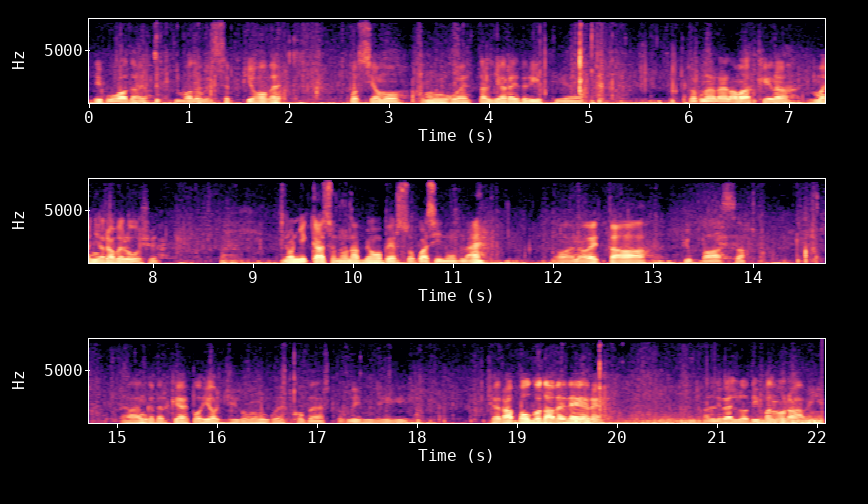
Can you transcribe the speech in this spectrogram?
di quota in modo che se piove possiamo comunque tagliare dritti e tornare alla macchina in maniera veloce In ogni caso non abbiamo perso quasi nulla, eh? no, è una vetta più bassa anche perché poi oggi comunque è coperto quindi c'era poco da vedere a livello di panorami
